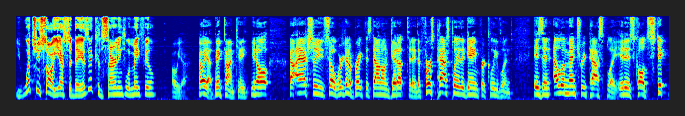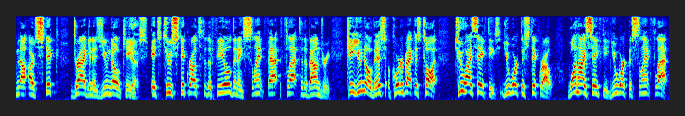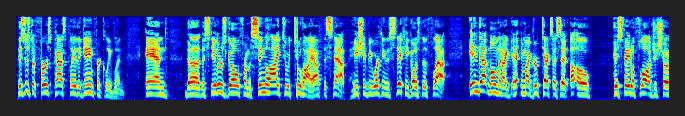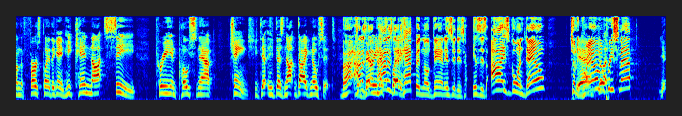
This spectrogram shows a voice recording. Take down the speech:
What you saw yesterday is it concerning with Mayfield? Oh yeah. Oh yeah, big time, Key. You know, I actually so we're gonna break this down on Get Up today. The first pass play of the game for Cleveland is an elementary pass play. It is called stick or uh, stick dragon, as you know, Key. Yes. It's two stick routes to the field and a slant fat, flat to the boundary. Key, you know this. A quarterback is taught two high safeties. You work the stick route. One high safety. You work the slant flat. This is the first pass play of the game for Cleveland, and. The, the Steelers go from a single high to a two high at the snap. He should be working the stick. He goes to the flat. In that moment, I, in my group text, I said, uh oh, his fatal flaw just showed on the first play of the game. He cannot see pre and post snap change. He, d- he does not diagnose it. But how, how does, that, how does play- that happen, though, Dan? Is it his, is his eyes going down to the Yeah, ground in pre snap?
